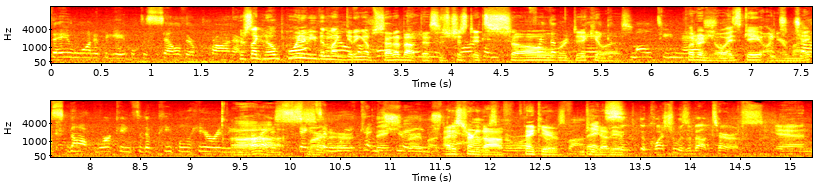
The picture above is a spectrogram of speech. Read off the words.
they want to be able to sell their product. There's like no point of Right even like getting upset about this. It's just it's so ridiculous. Put a noise gate on your mic. it's just not working for the people here in the Ah, United States, smart. and we can Thank you very change much. I just turned it off. Thank you, Rowan, GW. The question was about tariffs, and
